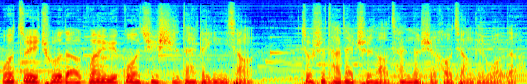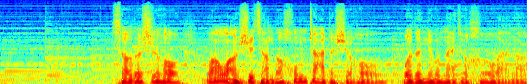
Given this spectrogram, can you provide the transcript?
我最初的关于过去时代的印象，就是他在吃早餐的时候讲给我的。小的时候，往往是讲到轰炸的时候，我的牛奶就喝完了。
